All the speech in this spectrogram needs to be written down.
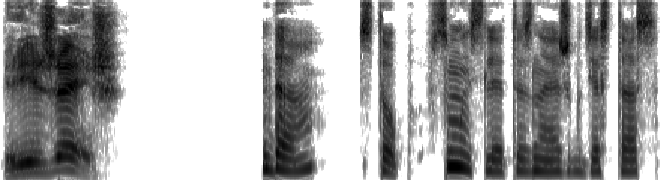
Переезжаешь?» «Да. Стоп. В смысле ты знаешь, где Стас?»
